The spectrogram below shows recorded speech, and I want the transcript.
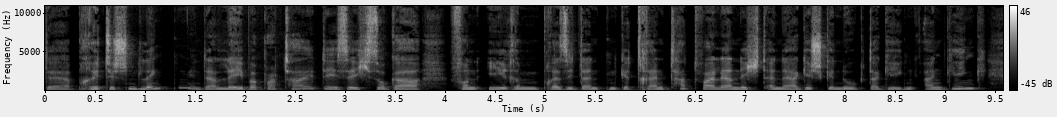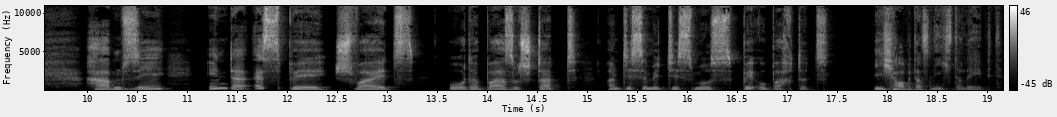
der britischen Linken, in der Labour-Partei, die sich sogar von ihrem Präsidenten getrennt hat, weil er nicht energisch genug dagegen anging, haben sie in der SP Schweiz oder Baselstadt Antisemitismus beobachtet. Ich habe das nicht erlebt.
